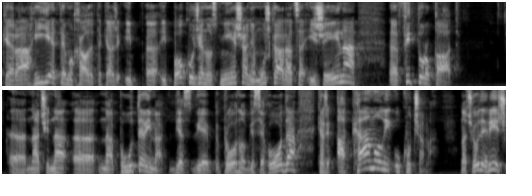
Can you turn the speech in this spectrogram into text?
kerahijete muhalete, kaže, i, i pokuđenost miješanja muškaraca i žena fiturqat, znači na, na putevima gdje je prohodno, gdje se hoda, kaže, a kamoli u kućama. Znači ovdje je riječ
